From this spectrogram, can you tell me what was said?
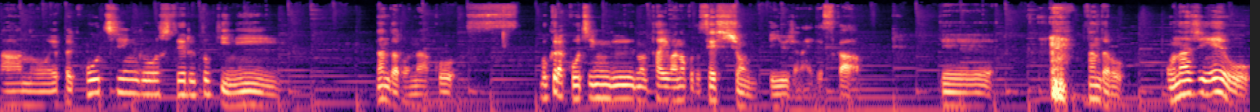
あの、やっぱりコーチングをしてるときに、なんだろうな、こう、僕らコーチングの対話のことセッションっていうじゃないですか。で、なんだろう、同じ絵を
